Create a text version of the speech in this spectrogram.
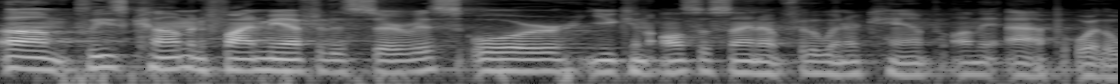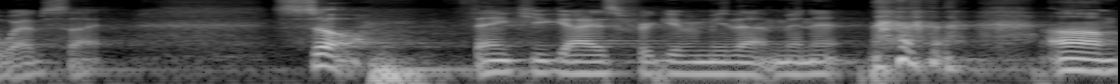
um, please come and find me after the service, or you can also sign up for the winter camp on the app or the website. So, thank you guys for giving me that minute. um,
